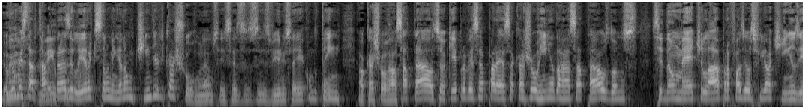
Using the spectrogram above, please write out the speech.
Eu na, vi uma startup brasileira que, se não me engano, é um Tinder de cachorro, né? Não sei se vocês viram isso aí. É quando tem é o cachorro raça tal, não sei o quê, pra ver se aparece a cachorrinha da raça tal. Os donos se dão match lá para fazer os filhotinhos e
